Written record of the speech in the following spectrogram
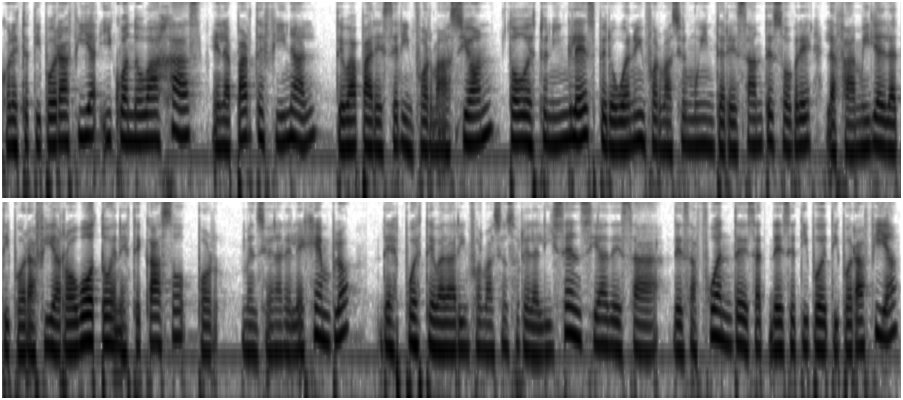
con esta tipografía y cuando bajas en la parte final te va a aparecer información, todo esto en inglés, pero bueno, información muy interesante sobre la familia de la tipografía Roboto, en este caso, por mencionar el ejemplo. Después te va a dar información sobre la licencia de esa, de esa fuente, de, de ese tipo de tipografía.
